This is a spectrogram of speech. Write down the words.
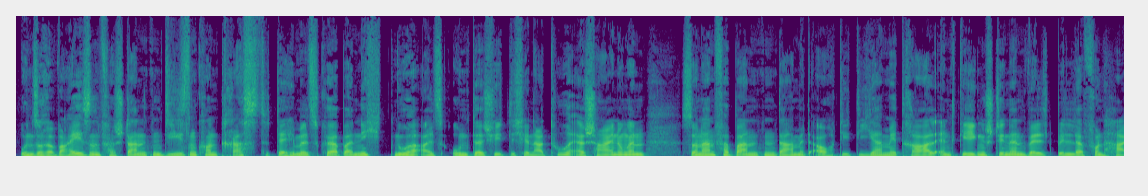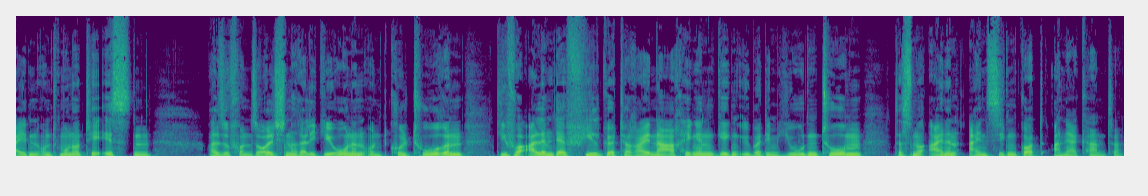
Unsere Weisen verstanden diesen Kontrast der Himmelskörper nicht nur als unterschiedliche Naturerscheinungen, sondern verbanden damit auch die diametral entgegenstehenden Weltbilder von Heiden und Monotheisten, also von solchen Religionen und Kulturen, die vor allem der Vielgötterei nachhingen gegenüber dem Judentum, das nur einen einzigen Gott anerkannte.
